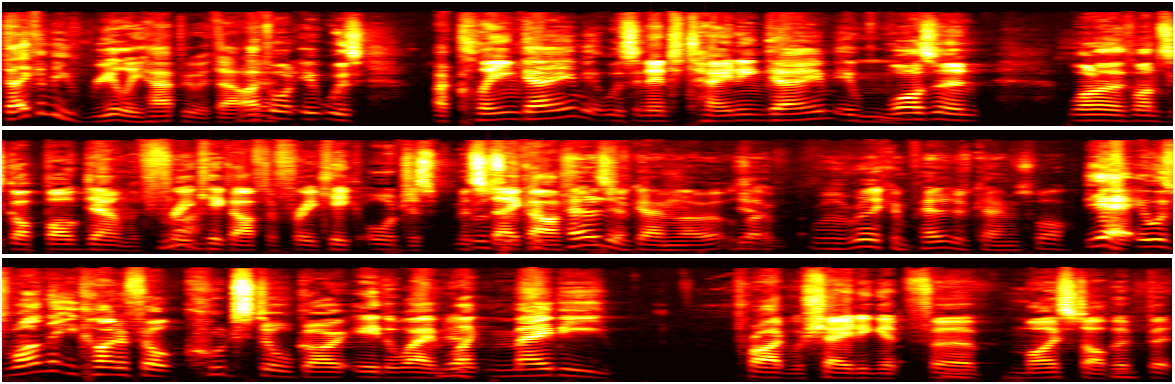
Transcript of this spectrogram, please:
they can be really happy with that. I thought it was a clean game. It was an entertaining game. It Hmm. wasn't one of those ones that got bogged down with free No. kick after free kick or just It was a mistake after competitive mistake. game though. It was, Yeah. like, it was a really competitive game as well. Yeah, it was one that you kind of felt could still go either way. Yeah. Like maybe Pride was shading it for most of it, but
